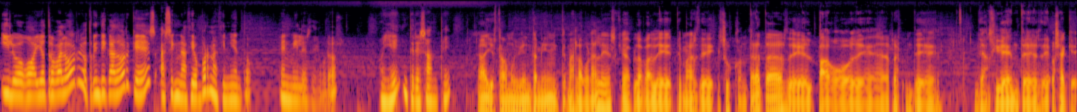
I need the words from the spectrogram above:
Y luego hay otro valor, otro indicador que es asignación por nacimiento en miles de euros. Oye, interesante. Ah, y estaba muy bien también temas laborales, que hablaba de temas de subcontratas, del pago de, de, de accidentes, de, o sea que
